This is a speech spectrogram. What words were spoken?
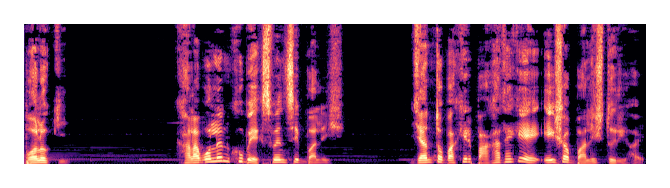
বলো কি? খালা বললেন, খুব এক্সপেন্সিভ বালিশ, জ্যান্ত পাখির পাখা থেকে এই সব বালিশ তৈরি হয়,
